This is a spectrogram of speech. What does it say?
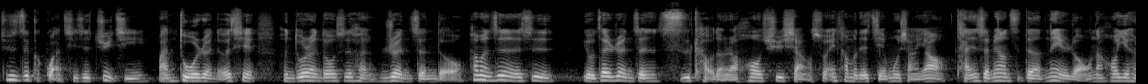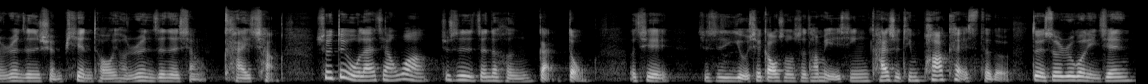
就是这个馆其实聚集蛮多人的，而且很多人都是很认真的哦，他们真的是。有在认真思考的，然后去想说，哎，他们的节目想要谈什么样子的内容，然后也很认真的选片头，也很认真的想开场，所以对我来讲，哇，就是真的很感动，而且就是有些高中生他们已经开始听 podcast 了，对，所以如果你今天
